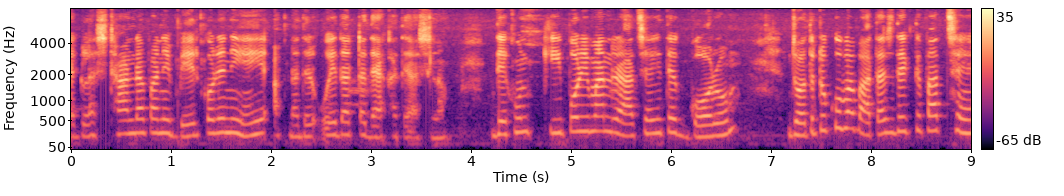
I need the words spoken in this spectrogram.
এক গ্লাস ঠান্ডা পানি বের করে নিয়েই আপনাদের ওয়েদারটা দেখাতে আসলাম। দেখুন কি পরিমাণ রাজশাহীতে গরম। যতটুকু বা বাতাস দেখতে পাচ্ছেন,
